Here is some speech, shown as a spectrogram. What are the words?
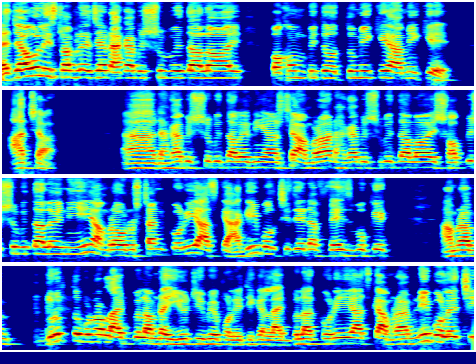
রেজাউল ইসলাম লিখেছে, ঢাকা বিশ্ববিদ্যালয় প্রকম্পিত, তুমি কে, আমি কে? আচ্ছা। ঢাকা বিশ্ববিদ্যালয় নিয়ে আসছে। আমরা ঢাকা বিশ্ববিদ্যালয় সব বিশ্ববিদ্যালয় নিয়েই আমরা অনুষ্ঠান করি। আজকে আগেই বলছি যে এটা ফেসবুকে আমরা গুরুত্বপূর্ণ লাইভগুলো আমরা ইউটিউবে পলিটিক্যাল লাইভগুলা করি। আজকে আমরা এমনি বলেছি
